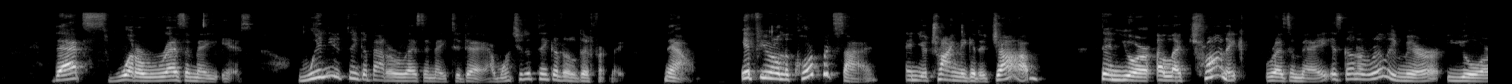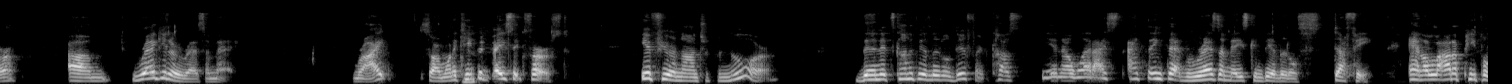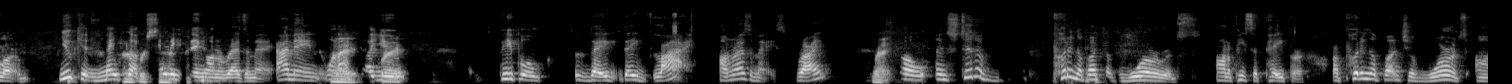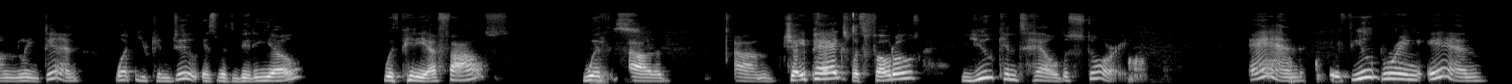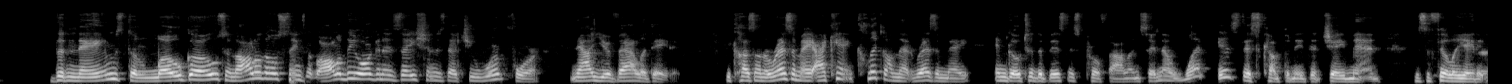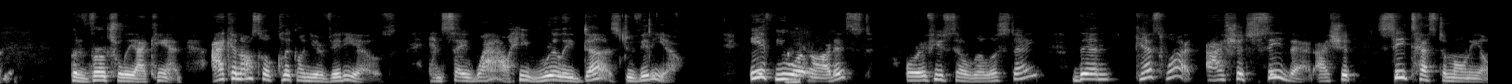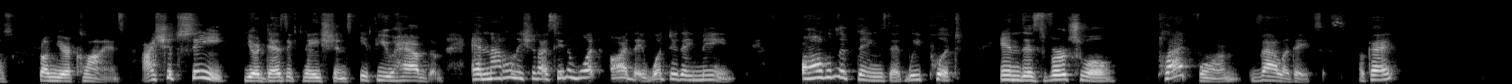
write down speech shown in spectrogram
That's what a resume is. When you think about a resume today i want you to think a little differently. Now if you're on the corporate side and you're trying to get a job, then your electronic resume is going to really mirror your um, regular resume, right? So I want to keep it basic first. If you're an entrepreneur, then it's going to be a little different because you know what? I, I think that resumes can be a little stuffy. And a lot of people are, you can make 100%. up anything on a resume. I mean, when right, I tell you, right. people, they, they lie on resumes, right? Right. So instead of putting a bunch of words on a piece of paper or putting a bunch of words on LinkedIn, what you can do is with video, with PDF files, with uh, um, JPEGs, with photos, you can tell the story. And if you bring in the names, the logos, and all of those things of all of the organizations that you work for, now you're validated because on a resume, I can't click on that resume and go to the business profile and say, now, what is this company that J-Man is affiliated with? But virtually I can. I can also click on your videos and say, wow, he really does do video. If you are an mm-hmm. artist or if you sell real estate, then guess what? I should see that. I should see testimonials from your clients. I should see your designations if you have them. And not only should I see them, what are they? What do they mean? all of the things that we put in this virtual platform validates us. Okay.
